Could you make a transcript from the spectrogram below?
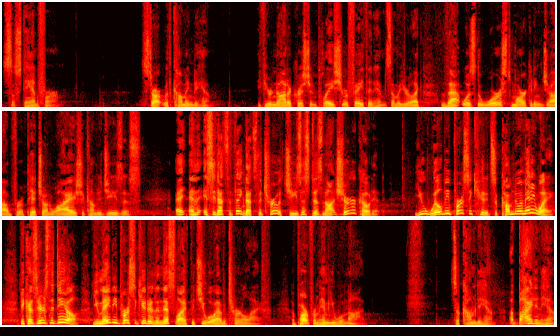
So stand firm. Start with coming to Him. If you're not a Christian, place your faith in Him. Some of you are like, that was the worst marketing job for a pitch on why I should come to Jesus. And, and, see, that's the thing. That's the truth. Jesus does not sugarcoat it. You will be persecuted, so come to Him anyway. Because here's the deal you may be persecuted in this life, but you will have eternal life. Apart from Him, you will not. So come to Him, abide in Him.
